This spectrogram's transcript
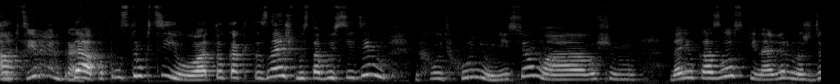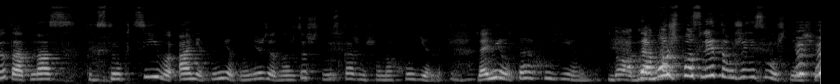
а? А, да, по конструктиву, а то как-то, знаешь, мы с тобой сидим и хоть хуйню несем, а, в общем, Данил Козловский, наверное, ждет от нас конструктива. А, нет, нет, он не ждет, он ждет, что мы скажем, что он охуенный. Данил, ты охуенный. Да, да можешь там... после этого уже не слушать ничего.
